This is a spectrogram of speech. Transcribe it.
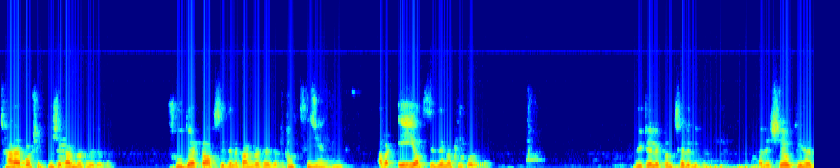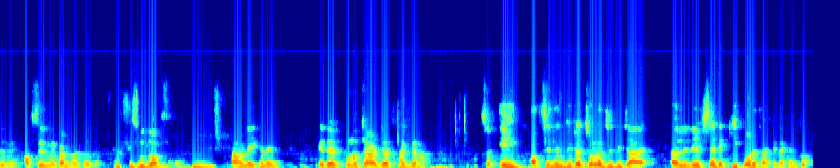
ছাড়ার পর সে কিসে কনভার্ট হয়ে যাবে? শুধু একটা অক্সিজেনে কনভার্ট হয়ে যাবে। অক্সিজেন। আবার এই অক্সিজেনও কি করবে? দুইটা ইলেকট্রন ছেড়ে দিবে। তাহলে সেও কি হয়ে যাবে? অক্সিজেনে কনভার্ট হয়ে যাবে। শুধু অক্সিজেন তাহলে এখানে এদের কোনো চার্জার থাকবে না। সো এই অক্সিজেন দুইটা চলে যদি যায় তাহলে লেফট সাইডে কি পড়ে থাকে দেখেন তো?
